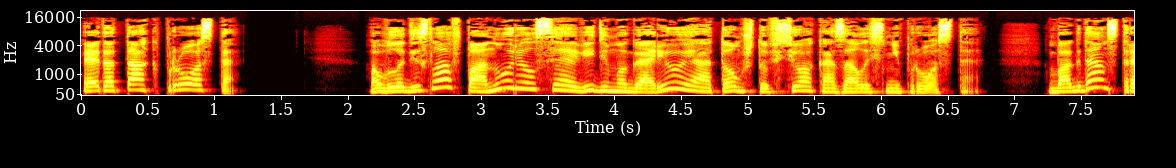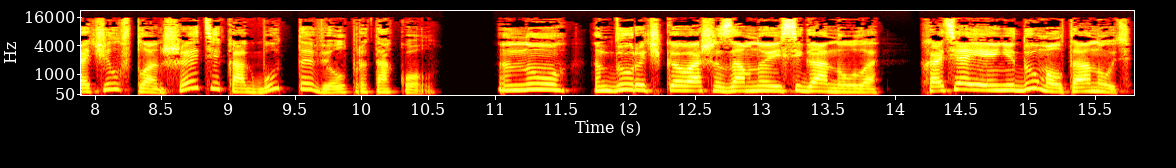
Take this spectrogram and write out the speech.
это так просто!» Владислав понурился, видимо, горюя о том, что все оказалось непросто. Богдан строчил в планшете, как будто вел протокол. «Ну, дурочка ваша за мной и сиганула, хотя я и не думал тонуть.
